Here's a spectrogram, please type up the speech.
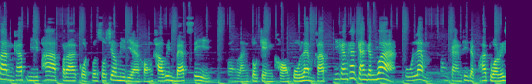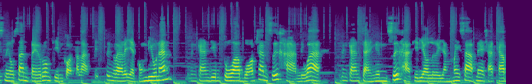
สันครับ มีภาพปรากฏบนโซเชียลมีเดียของคาวินแบตซี่กองหลังตัวเก่งของฟูแลมครับ มีการคาดการณ์กันว่าฟูแลมต้องการที่จะคว้าตัวริสเนลสันไปร่วมทีมก่อนตลาดปิด ซึ่งรายละเอียดของดีลนั้น เป็นการยืมตัวบวกออปชั่นซื้อขาดหรือว่า เป็นการจ่ายเงินซื้อขาดทีเดียวเลยยังไม่ทราบแน่ชัดครับ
